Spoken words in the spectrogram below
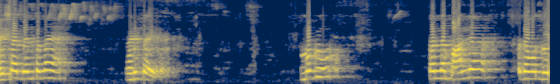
ದೇಶಾದ್ಯಂತನೇ ನಡೀತಾ ಇದೆ. ಮಗು ತನ್ನ ಬಾಲ್ಯದ ಒಂದು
